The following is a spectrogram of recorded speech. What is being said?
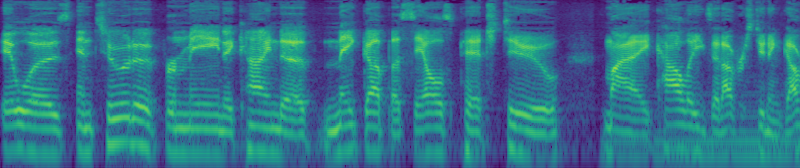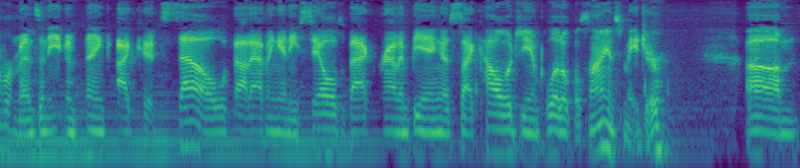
It was intuitive for me to kind of make up a sales pitch to my colleagues at other student governments and even think I could sell without having any sales background and being a psychology and political science major. Um,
